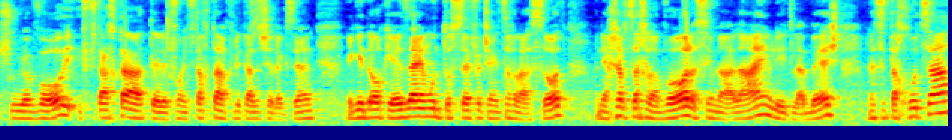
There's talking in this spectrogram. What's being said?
שהוא יבוא, יפתח את הטלפון, יפתח את האפליקציה של אקסלנט, יגיד, אוקיי, איזה האמון תוספת שאני צריך לעשות? אני עכשיו צריך לבוא, לשים נעליים, להתלבש, לצאת החוצה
